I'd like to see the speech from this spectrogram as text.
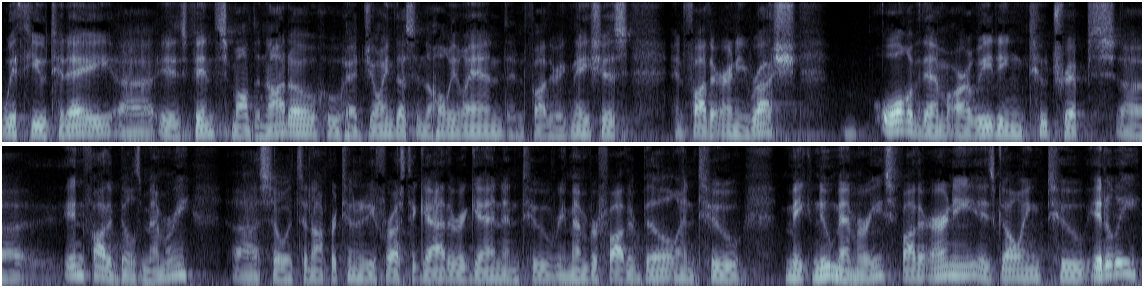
with you today uh, is Vince Maldonado, who had joined us in the Holy Land, and Father Ignatius and Father Ernie Rush. All of them are leading two trips uh, in Father Bill's memory. Uh, so it's an opportunity for us to gather again and to remember Father Bill and to make new memories. Father Ernie is going to Italy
